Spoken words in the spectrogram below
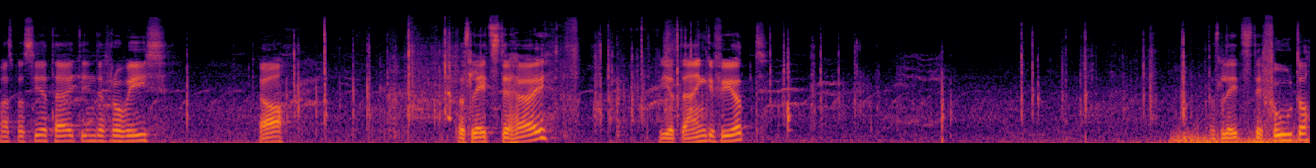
Was passiert heute in der Provinz? Ja, das letzte Heu wird eingeführt. Das letzte Fuder.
